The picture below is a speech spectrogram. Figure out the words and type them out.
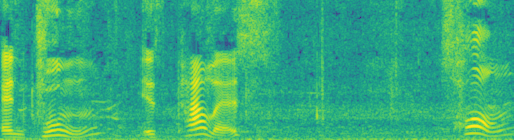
And 궁 is palace. 성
